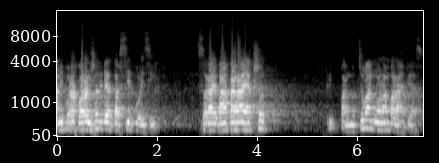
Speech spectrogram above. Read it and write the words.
আমি পুরা কোরআন শরীফের তাফসীর পড়েছি। সরাই বাকারা একশো তিপ্পান্ন, চুয়ান্ন নাম্বার আয়াতে আছে।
